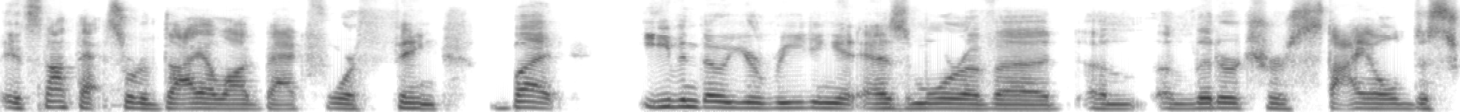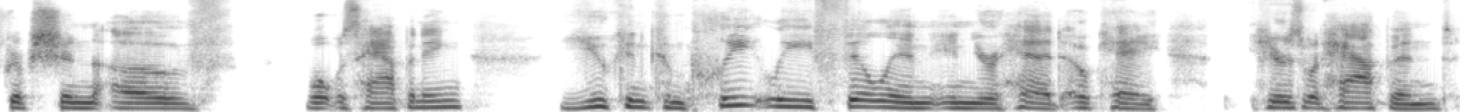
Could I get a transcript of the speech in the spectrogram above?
it's not that sort of dialogue back forth thing but even though you're reading it as more of a, a, a literature style description of what was happening you can completely fill in in your head okay here's what happened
